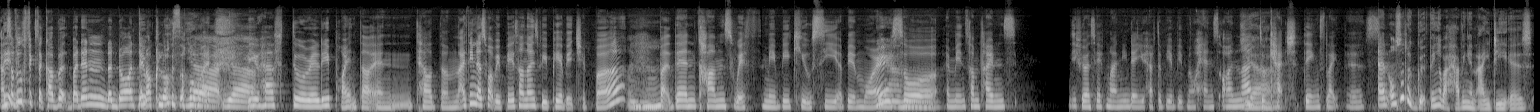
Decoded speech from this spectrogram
I'm supposed to fix a cupboard, but then the door cannot close or Yeah, what. yeah. You have to really point out and tell them. I think that's what we pay. Sometimes we pay a bit cheaper, Mm-hmm. but then comes with maybe QC a bit more. So, I mean, sometimes if you want to save money, then you have to be a bit more hands on lah to catch things like this. And also the good thing about having an ID is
